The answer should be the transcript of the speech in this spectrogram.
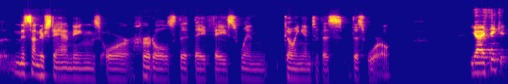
uh, misunderstandings or hurdles that they face when going into this this world? Yeah, I think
